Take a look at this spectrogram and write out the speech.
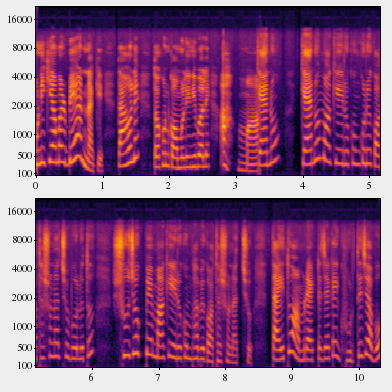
উনি কি আমার বেয়ান নাকে? তাহলে তখন কমলিনী বলে, আহ, মা! কেন? কেন মাকে এরকম করে কথা শোনাচ্ছ বলো তো? সুযোগ পেয়ে মাকে এরকমভাবে কথা শোনাচ্ছ। তাই তো আমরা একটা জায়গায় ঘুরতে যাব,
